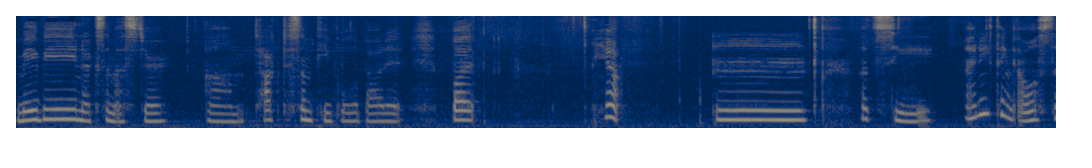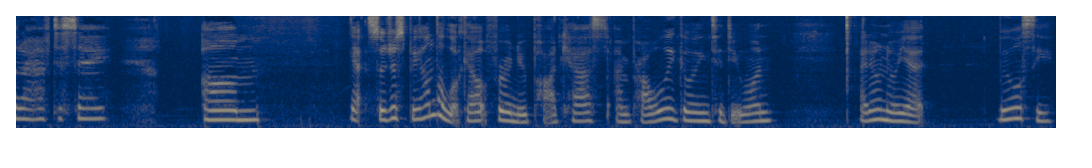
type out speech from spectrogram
Maybe next semester. Um, talk to some people about it. But yeah. Mm, let's see. Anything else that I have to say? Um yeah, so just be on the lookout for a new podcast. I'm probably going to do one. I don't know yet. We will see.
